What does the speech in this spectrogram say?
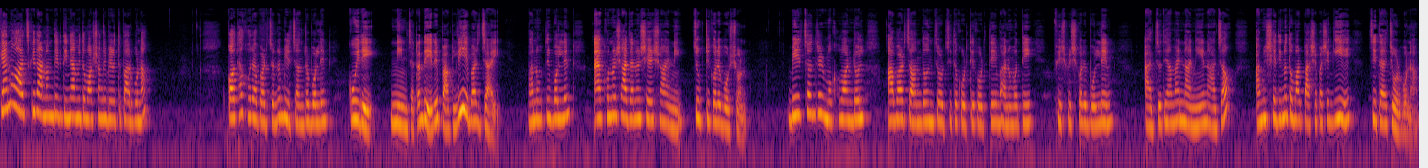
কেন আজকের আনন্দের দিনে আমি তোমার সঙ্গে বেরোতে পারব না? কথা ঘোরাবার জন্য বীরচন্দ্র বললেন, কই রে, নিমচাটা দে রে পাগলি, এবার যাই। ভানুমতি বললেন, এখনও সাজানো শেষ হয়নি, চুপটি করে বসুন। বীরচন্দ্রের মুখমণ্ডল আবার চন্দন চর্চিত করতে করতে ভানুমতি ফিসফিস করে বললেন, আজ যদি আমায় না নিয়ে না যাও, আমি সেদিনও তোমার পাশে পাশে গিয়ে চিতায় চড়ব না।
